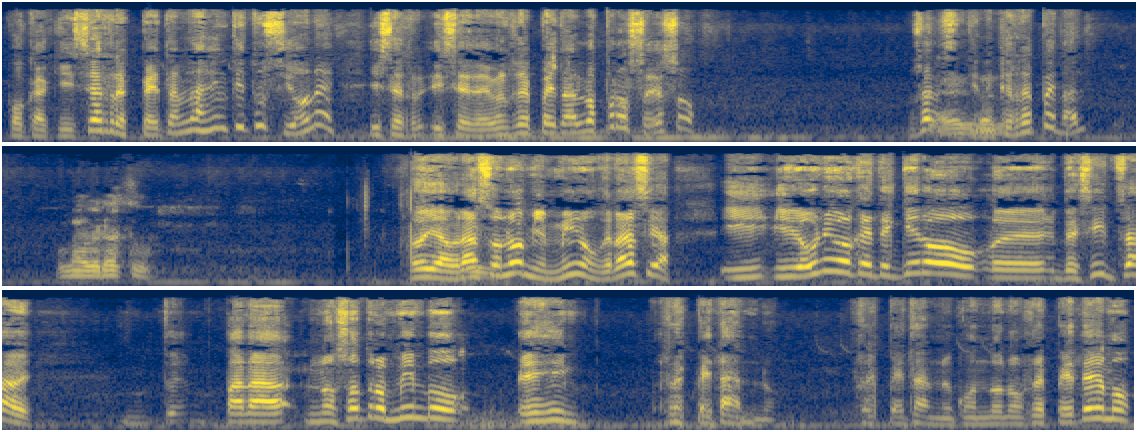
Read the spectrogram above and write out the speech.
porque aquí se respetan las instituciones y se, y se deben respetar los procesos. O sea, se tienen que respetar. Un abrazo. Oye, abrazo no, mi mío, gracias. Y, y lo único que te quiero eh, decir, ¿sabes? Para nosotros mismos es respetarnos, respetarnos. Cuando nos respetemos,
